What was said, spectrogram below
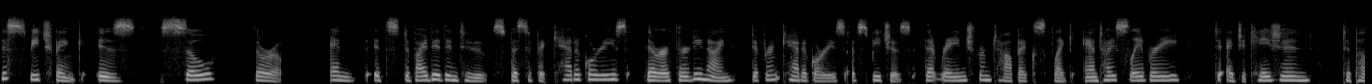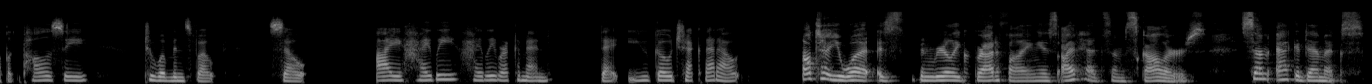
this speech bank is so thorough and it's divided into specific categories. There are 39 different categories of speeches that range from topics like anti slavery to education to public policy to women's vote. So I highly, highly recommend that you go check that out. I'll tell you what has been really gratifying is I've had some scholars, some academics,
